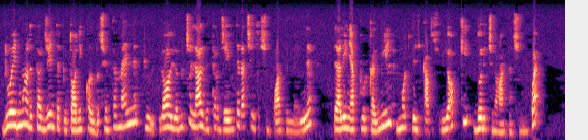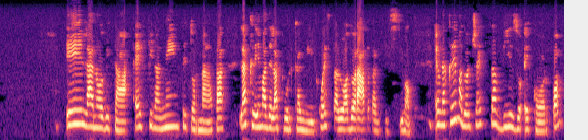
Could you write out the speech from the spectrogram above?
2 in 1 detergente più tonico da 200 ml più l'olio micellare detergente da 150 ml della linea Purcal Mill molto delicato sugli occhi 12,95 e la novità è finalmente tornata la crema della Purcal Milk, questa l'ho adorata tantissimo. È una crema dolcezza viso e corpo,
